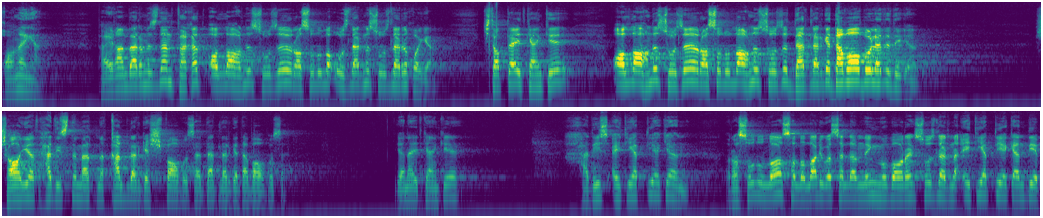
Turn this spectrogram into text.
qolmagan. Payg'ambarimizdan faqat ollohni so'zi rasululloh o'zlarini so'zlari qolgan. Kitobda aytganki ollohni so'zi rasulullohni so'zi dardlarga davo bo'ladi degan. Shoyat hadisni matni qalblarga shifo bo'lsa dardlarga davo bo'lsa. Yana aytganki hadis aytyapti ekan rasululloh sollallohu alayhi vasallamning muborak so'zlarini aytyapti ekan deb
